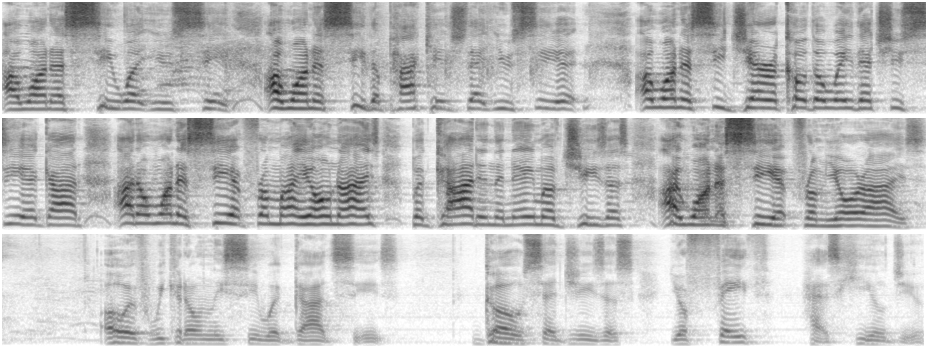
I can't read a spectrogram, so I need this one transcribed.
I want to see what you see. I want to see the package that you see it. I want to see Jericho the way that you see it, God. I don't want to see it from my own eyes, but God, in the name of Jesus, I want to see it from your eyes. Oh, if we could only see what God sees. Go, said Jesus. Your faith has healed you.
